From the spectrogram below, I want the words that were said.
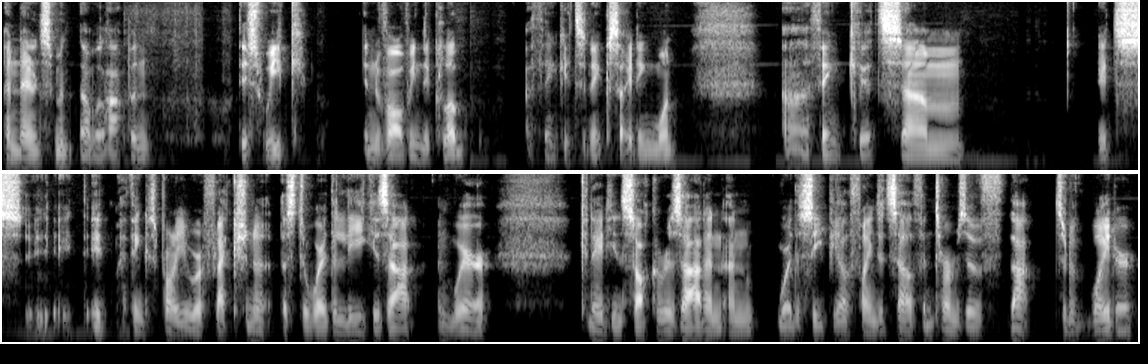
announcement that will happen this week involving the club. I think it's an exciting one. I think it's um, it's it, it, I think it's probably a reflection as to where the league is at and where Canadian soccer is at, and, and where the CPL finds itself in terms of that sort of wider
